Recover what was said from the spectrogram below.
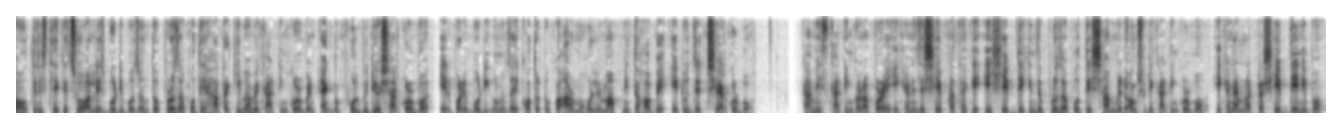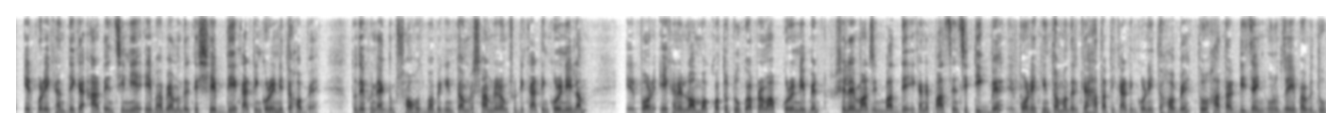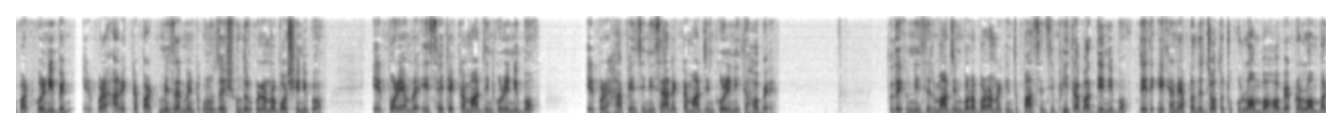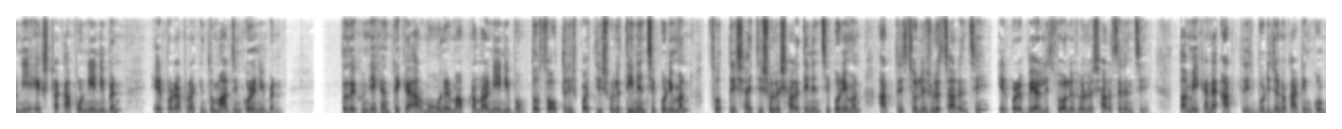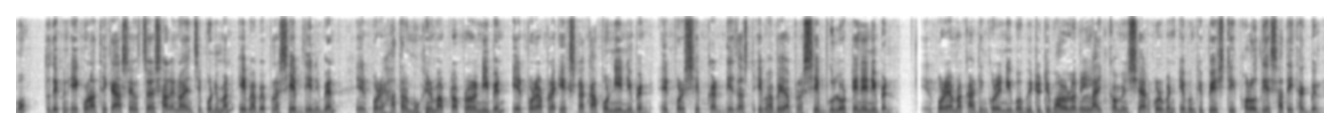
চৌত্রিশ থেকে চুয়াল্লিশ বডি পর্যন্ত প্রজাপতি হাতা কীভাবে কাটিং করবেন, একদম ফুল ভিডিও শেয়ার করব। এরপরে বডি অনুযায়ী কতটুকু আর্মহোলের মাপ নিতে হবে এ টু জেড শেয়ার করব। কামিজ কাটিং করার পরে এখানে যে শেপটা থাকে, এই শেপ দিয়ে কিন্তু প্রজাপতির সামনের অংশটি কাটিং করব। এখানে আমরা একটা শেপ দিয়ে নিব। এরপর এখান থেকে আট ইঞ্চি নিয়ে এভাবে আমাদেরকে শেপ দিয়ে কাটিং করে নিতে হবে। তো দেখুন, একদম সহজভাবে কিন্তু আমরা সামনের অংশটি কাটিং করে নিলাম। এরপর এখানে লম্বা কতটুকু আপনারা মাপ করে নেবেন, সেলাই মার্জিন বাদ দিয়ে এখানে পাঁচ ইঞ্চি টিকবে। এরপরে কিন্তু আমাদেরকে হাতাটি কাটিং করে নিতে হবে। তো হাতার ডিজাইন অনুযায়ী এভাবে দু পার্ট করে নেবেন। এরপরে আরেকটা পার্ট মেজারমেন্ট অনুযায়ী সুন্দর করে আমরা বসিয়ে নিব। এরপরে আমরা এই সাইডে একটা মার্জিন করে নিব। এরপরে হাফ ইঞ্চি নিচে আরেকটা মার্জিন করে নিতে হবে। তো দেখুন, নিচের মার্জিন বরাবর আমরা কিন্তু পাঁচ ইঞ্চি ফিতা বাদ দিয়ে নিব। তো এখানে আপনাদের যতটুকু লম্বা হবে, আপনার লম্বা নিয়ে এক্সট্রা কাপড় নিয়ে নেবেন। এরপরে আপনারা কিন্তু মার্জিন করে নেবেন। তো দেখুন, এখান থেকে আর্মহোলের মাপটা আমরা নিয়ে নিব। তো চৌত্রিশ পঁয়ত্রিশ হলে তিন ইঞ্চি পরিমাণ ছত্রিশ সাঁত্রিশ হলে সাড়ে তিন ইঞ্চি পরিমাণ, আটত্রিশ চল্লিশ হলে চার ইঞ্চি, এরপরে বিয়াল্লিশ চুয়াল্লিশ হলে সাড়ে চার ইঞ্চি। তো আমি এখানে আটত্রিশ বডির জন্য কাটিং করব। তো দেখুন, এই কোণা থেকে আসে হচ্ছে সাড়ে নয় ইঞ্চি পরিমাণ, এইভাবে আপনারা শেপ দিয়ে নেবেন। এরপরে হাতার মুখের মাপটা আপনারা নেবেন, এরপরে আপনারা এক্সট্রা কাপড় নিয়ে নেবেন। এরপরে শেপ কাট দিয়ে জাস্ট এভাবে আপনারা শেপগুলো টেনে নেবেন। এরপরে আমরা কাটিং করে নিব। ভিডিওটি ভালো লাগলে লাইক কমেন্ট শেয়ার করবেন এবং কি পেজটি ফলো দিয়ে সাথেই থাকবেন।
